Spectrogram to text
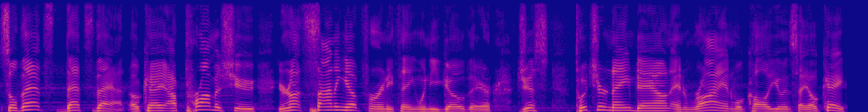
so that's that's that. Okay, I promise you, you're not signing up for anything when you go there. Just put your name down, and Ryan will call you and say, "Okay,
